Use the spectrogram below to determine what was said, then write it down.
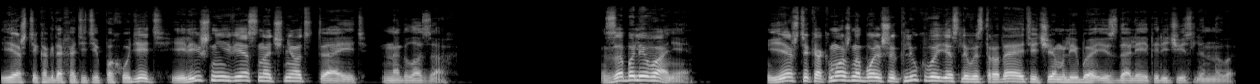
Ешьте, когда хотите похудеть, и лишний вес начнет таять на глазах. Заболевания. Ешьте как можно больше клюквы, если вы страдаете чем-либо из далее перечисленного.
